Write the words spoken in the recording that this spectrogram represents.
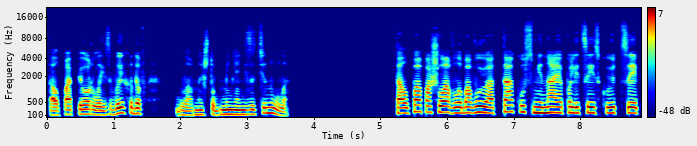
Толпа перла из выходов, главное, чтобы меня не затянуло. Толпа пошла в лобовую атаку, сминая полицейскую цепь,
